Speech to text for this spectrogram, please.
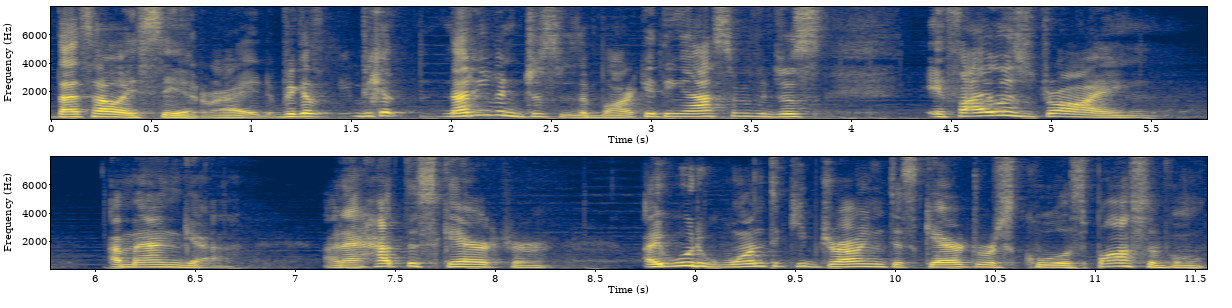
that's how I see it, right? Because because not even just the marketing aspect, but just if I was drawing a manga and I had this character, I would want to keep drawing this character as cool as possible,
